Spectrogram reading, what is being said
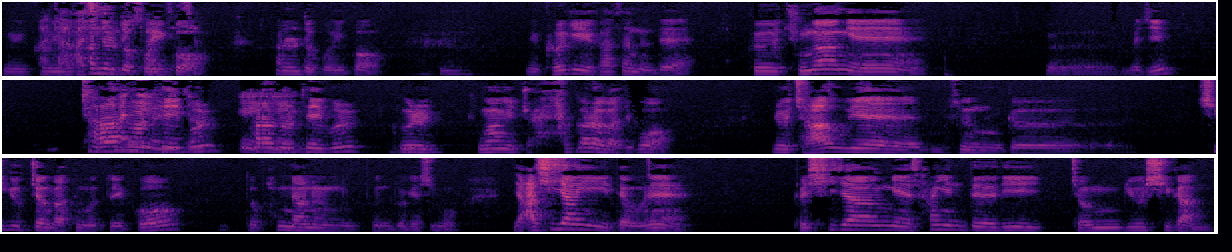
그- 그 아, 다 같이 하늘도 경주 보이고 하늘도 보이고 음. 거기에 갔었는데 그 중앙에 그 뭐지? 파라솔. 테이블? 예, 파라솔 예. 테이블? 그걸 중앙에 쫙 깔아가지고 그리고 좌우에 무슨 그 식육점 같은 것도 있고 또 판매하는 분도 계시고 야시장이기 때문에 그 시장의 상인들이 정규 시간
